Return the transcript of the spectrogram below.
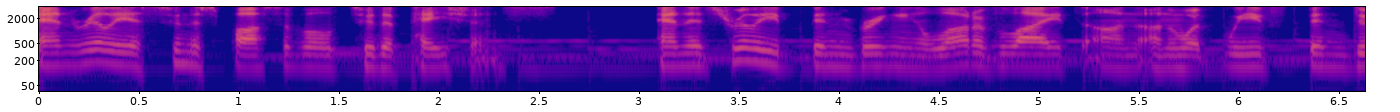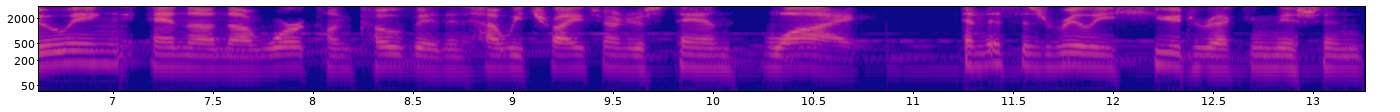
and really as soon as possible to the patients. And it's really been bringing a lot of light on, on what we've been doing and on our work on COVID and how we try to understand why and this is really huge recognition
